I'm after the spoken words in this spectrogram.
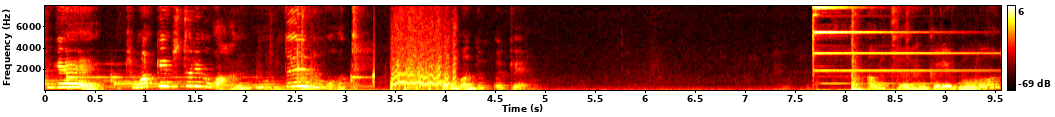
그게 종합 게임 스트리머가 안 되는 것 같아. 잠깐만 누 이렇게 아무튼 그리고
